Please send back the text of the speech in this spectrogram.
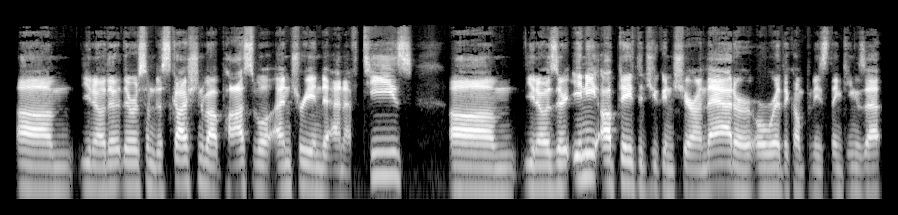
um, you know, there, there was some discussion about possible entry into NFTs. Um, you know, is there any update that you can share on that, or or where the company's thinking is at?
